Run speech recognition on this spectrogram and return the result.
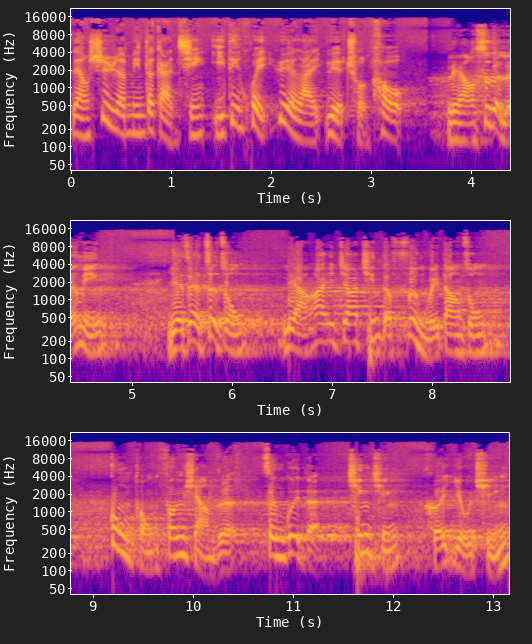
两市人民的感情一定会越来越醇厚。两市的人民也在这种“两岸一家亲”的氛围当中，共同分享着珍贵的亲情和友情。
